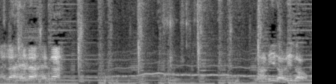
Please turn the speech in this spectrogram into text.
係啦係啦係啦。嗱呢度呢度，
